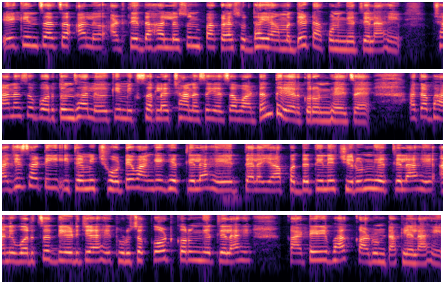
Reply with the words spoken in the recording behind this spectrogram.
एक इंचाचं आलं आठ ते दहा लसूण पाकळ्या सुद्धा यामध्ये टाकून घेतलेला आहे. छान असं परतून झालं की मिक्सरला छान असं याचा वाटण तयार करून घ्यायचं आहे आता भाजीसाठी इथे मी छोटे वांगे घेतलेले आहे त्याला या पद्धतीने चिरून घेतलेलं आहे आणि वरचं देठ जे आहे थोडंसं कट करून घेतलेलं आहे. काटेरी भाग काढून टाकलेला आहे.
